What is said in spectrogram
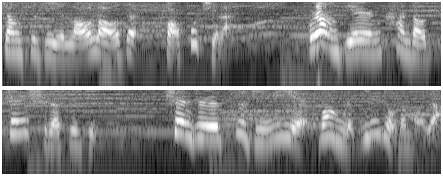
将自己牢牢的。保护起来，不让别人看到真实的自己，甚至自己也忘了应有的模样。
